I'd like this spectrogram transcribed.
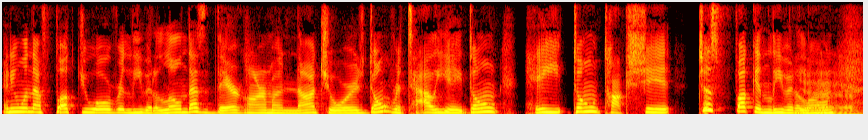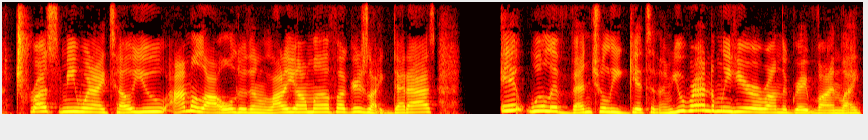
Anyone that fucked you over, leave it alone. That's their karma, not yours. Don't retaliate. Don't hate. Don't talk shit. Just fucking leave it alone. Yeah. Trust me when I tell you, I'm a lot older than a lot of y'all motherfuckers, like dead ass. It will eventually get to them. You randomly hear around the grapevine, like,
